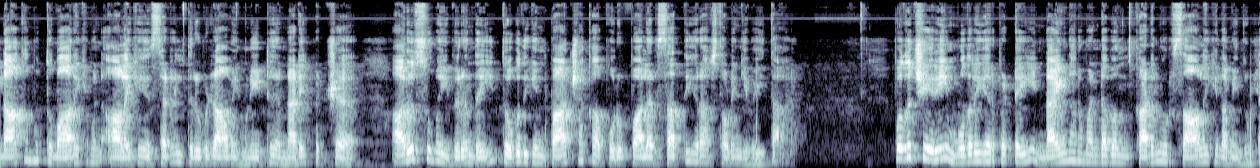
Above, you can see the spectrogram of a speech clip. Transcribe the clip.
நாகமுத்து மாரியம்மன் ஆலய செடல் திருவிழாவை முன்னிட்டு நடைபெற்ற அறுசுவை விருந்தை தொகுதியின் பாஜக பொறுப்பாளர் சத்யராஜ் தொடங்கி வைத்தார். புதுச்சேரி முதலியார்பேட்டை நயினார் மண்டபம் கடலூர் சாலையில் அமைந்துள்ள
